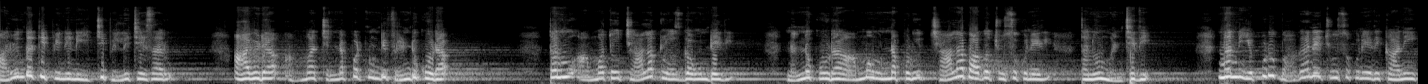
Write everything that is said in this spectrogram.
అరుంధతి పిన్నిని ఇచ్చి పెళ్ళి చేశారు. ఆవిడ అమ్మ చిన్నప్పటి నుండి ఫ్రెండ్ కూడా. తను అమ్మతో చాలా క్లోజ్గా ఉండేది. నన్ను కూడా అమ్మ ఉన్నప్పుడు చాలా బాగా చూసుకునేది తను మంచిది. నన్ను ఎప్పుడూ బాగానే చూసుకునేది కానీ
